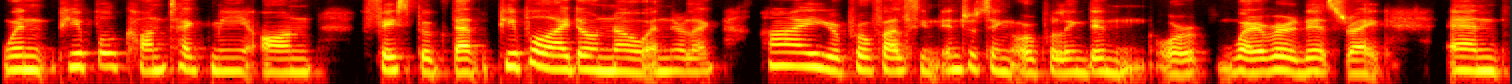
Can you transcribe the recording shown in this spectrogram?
when people contact me on facebook that people i don't know and they're like hi your profile seemed interesting or pulling in or wherever it is right? And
